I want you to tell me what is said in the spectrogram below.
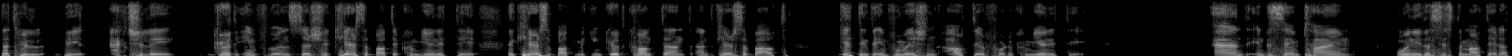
that will be actually good influencers who cares about the community and cares about making good content and cares about getting the information out there for the community. And in the same time, we need a system out there that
